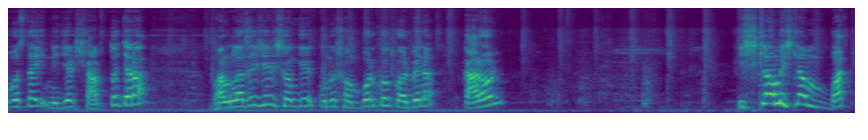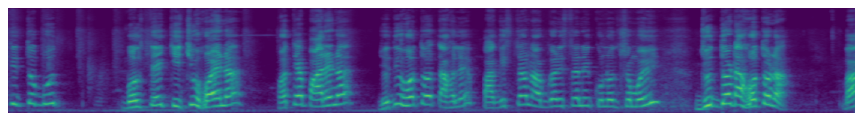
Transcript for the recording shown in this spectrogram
অবস্থায় নিজের স্বার্থ ছাড়া বাংলাদেশের সঙ্গে কোনো সম্পর্ক করবে না। কারণ ইসলাম ইসলাম ভাতৃত্ববোধ বলতে কিছু হয় না, হতে পারে না। যদি হতো তাহলে পাকিস্তান আফগানিস্তানে কোনো সময়ই যুদ্ধটা হতো না বা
